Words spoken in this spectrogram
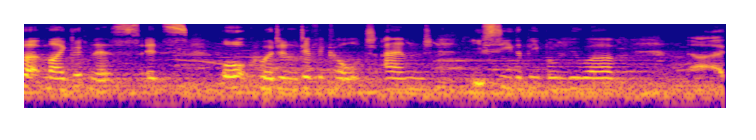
but my goodness, it's awkward and difficult, and you see the people who are. Uh,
